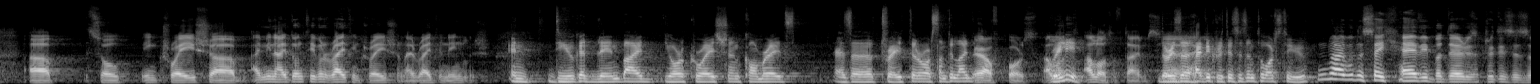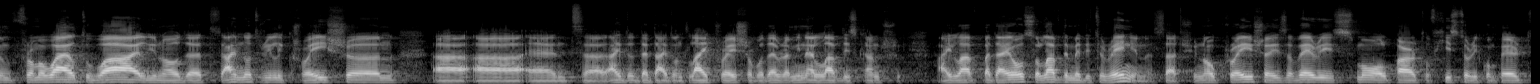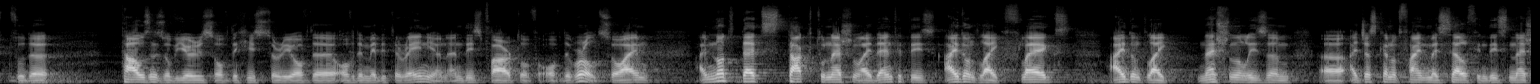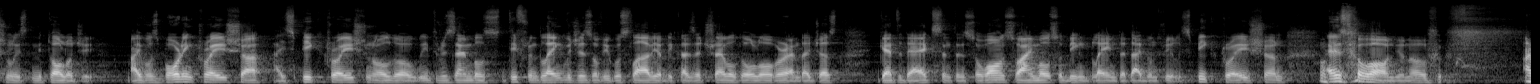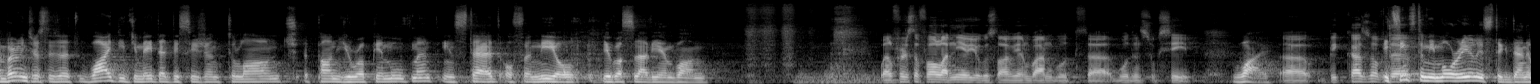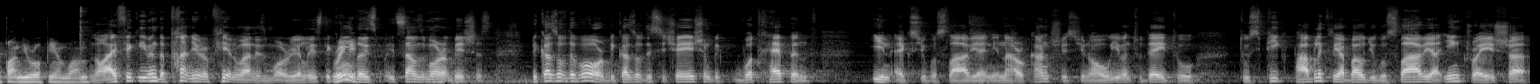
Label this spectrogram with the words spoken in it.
so in Croatia, I mean, I don't even write in Croatian, I write in English. And do you get blamed by your Croatian comrades as a traitor or something like that? Yeah, of course. A really? Lot, a lot of times. There yeah. is a heavy criticism towards you? No, I wouldn't say heavy, but there is criticism from a while to while, you know, that I'm not really Croatian. Uh, uh, and uh, I do, that I don't like Croatia, or whatever. I mean, I love this country. I love, but I also love the Mediterranean as such. You know, Croatia is a very small part of history compared to the thousands of years of the history of the of the Mediterranean and this part of, of the world. So I'm I'm not that stuck to national identities. I don't like flags. I don't like nationalism. Uh, I just cannot find myself in this nationalist mythology. I was born in Croatia. I speak Croatian, although it resembles different languages of Yugoslavia because I traveled all over and I just get the accent and so on. So I'm also being blamed that I don't really speak Croatian okay. and so on, you know. I'm very interested in why did you make that decision to launch a pan-European movement instead of a neo-Yugoslavian one? Well, first of all, a neo-Yugoslavian one would, uh, wouldn't succeed. Why? Uh, because of it the... seems to me more realistic than a pan-European one. No, I think even the pan-European one is more realistic, really? although it sounds more ambitious. Because of the war, because of the situation, what happened in ex-Yugoslavia and in our countries. You know, even today to to speak publicly about Yugoslavia in Croatia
